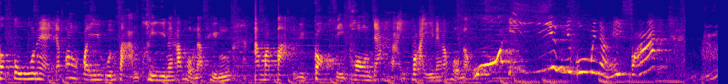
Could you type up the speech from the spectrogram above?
ศัตรูเนี่ยจะต้องตีคุณสามทีนะครับผมนะถึงอมตะหรือเกาะสีทองจะหายไปนะครับผมนะโอ้ยเยี่ยมนี่กูไม่ไหนไอ้ฟ้าฮึ่ม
